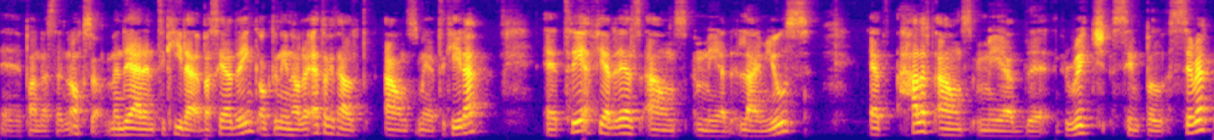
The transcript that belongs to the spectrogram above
eh, på andra ställen också. Men det är en tequila-baserad drink och den innehåller 1,5 ounce med tequila, Eh, 3 fjärdedels ounce med limejuice. ett halvt ounce med rich simple syrup,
